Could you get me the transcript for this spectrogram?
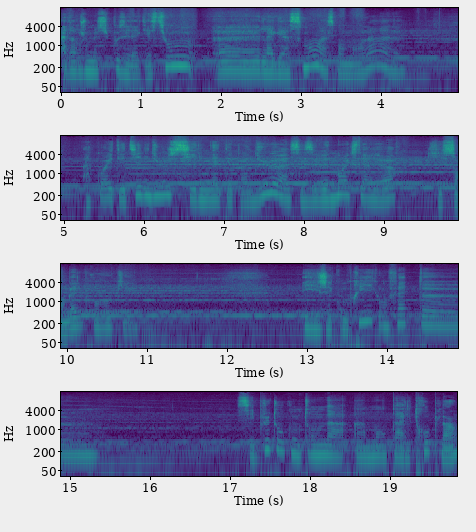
Alors je me suis posé la question, euh, l'agacement à ce moment-là, à quoi était-il dû s'il n'était pas dû à ces événements extérieurs qui semblaient le provoquer? Et j'ai compris qu'en fait, euh, c'est plutôt quand on a un mental trop plein,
